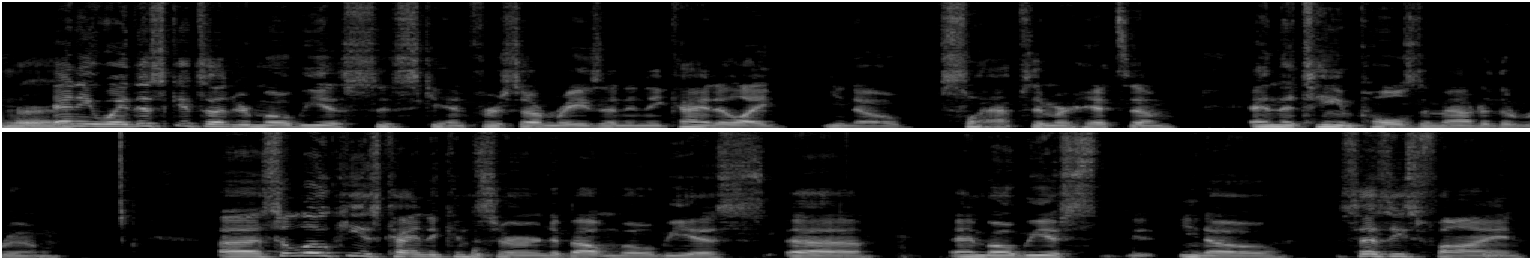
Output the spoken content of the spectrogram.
Right. anyway, this gets under Mobius's skin for some reason, and he kind of like you know slaps him or hits him, and the team pulls him out of the room. Uh, so Loki is kind of concerned about Mobius, uh, and Mobius, you know, says he's fine.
